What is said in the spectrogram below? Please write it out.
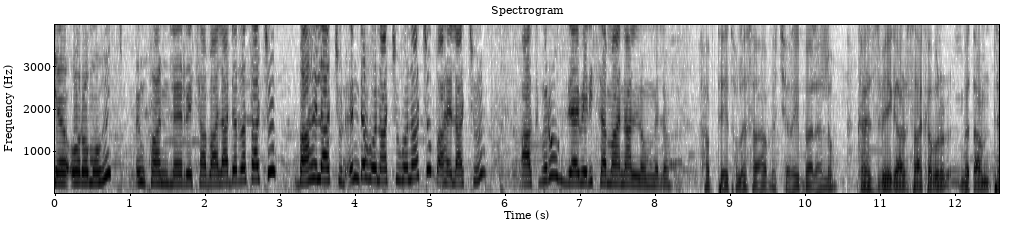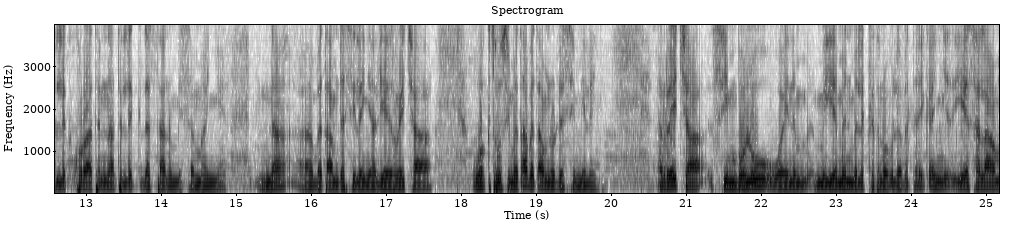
የኦሮሞ ህዝብ እንኳን ለኢሬቻ በዓል አደረሳችሁ። ባህላችሁን እንደሆናችሁ ሆናችሁ ባህላችሁን አክብሮ እግዚአብሔር ይሰማናል ነው ምለው። ሀብቴ ቶለሳ በቸሬ ይባላለሁ። ከህዝቤ ጋር ሳከብር በጣም ትልቅ ኩራትና ትልቅ ደስታ ነው የሚሰማኝ እና በጣም ደስ ይለኛል። የኢሬቻ ወቅቱ ሲመጣ በጣም ነው ደስ የሚለኝ። ኢሬቻ ሲምቦሉ ወይንም የምን ምልክት ነው ብለህ ብጠይቀኝ የሰላም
